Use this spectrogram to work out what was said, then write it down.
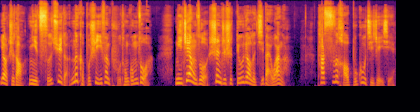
要知道，你辞去的那可不是一份普通工作啊！你这样做，甚至是丢掉了几百万啊！他丝毫不顾及这些，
